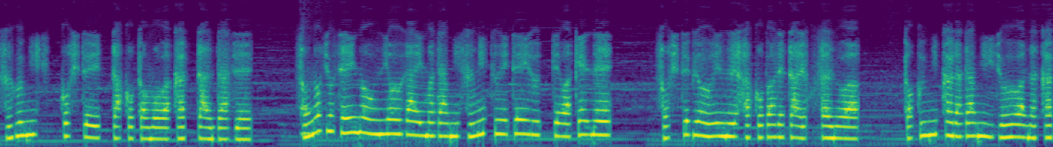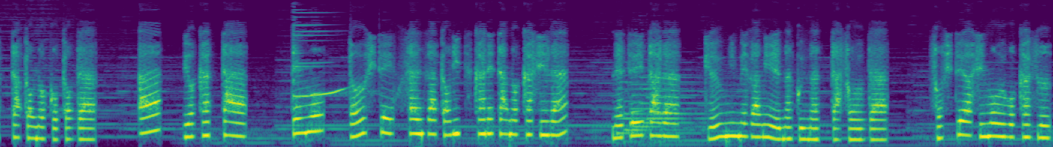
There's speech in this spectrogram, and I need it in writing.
すぐに引っ越していったことも分かったんだぜ。その女性の怨霊が未だに住み着いているってわけね。そして病院へ運ばれた F さんは、特に体に異常はなかったとのことだ。ああ、よかったでも、どうして F さんが取り憑かれたのかしら？寝ていたら、急に目が見えなくなったそうだ。そして足も動かず、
